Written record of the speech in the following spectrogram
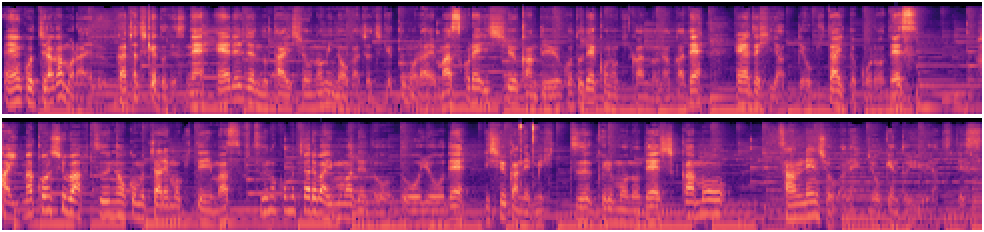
えー、こちらがもらえる。ガチャチケットですね、えー、レジェンド対象のみのガチャチケットもらえます。これ1週間ということでこの期間の中で、えー、ぜひやっておきたいところです。はい、まあ、今週は普通のコムチャレも来ています。普通のコムチャレは今までと同様で1週間で3つ来るものでしかも3連勝がね条件というやつです、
